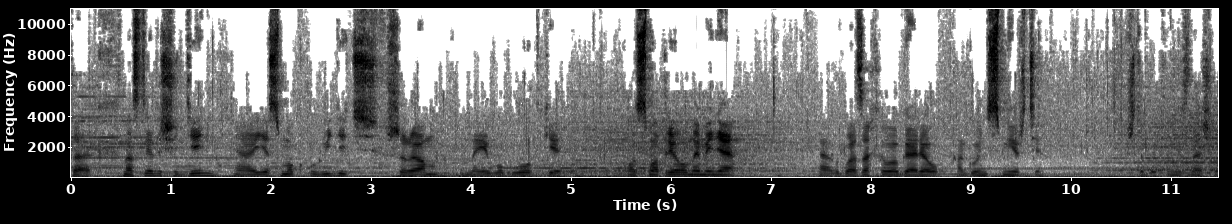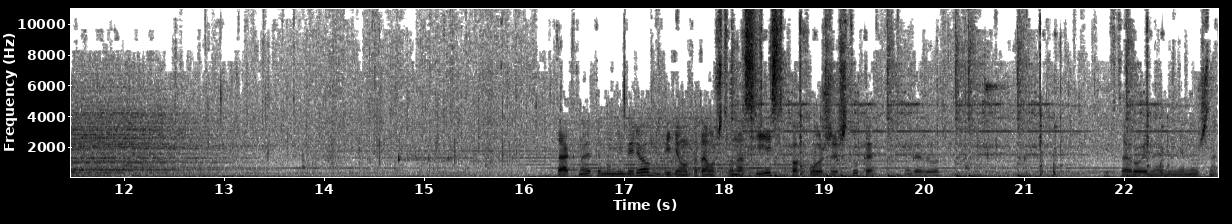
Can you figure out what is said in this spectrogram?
Так, на следующий день э, я смог увидеть шрам на его глотке. Он смотрел на меня. А в глазах его горел огонь смерти. Что бы это ни значило. Так, но это мы не берем, видимо, потому что у нас есть похожая штука. Вот это вот. И второй, наверное, не нужно.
